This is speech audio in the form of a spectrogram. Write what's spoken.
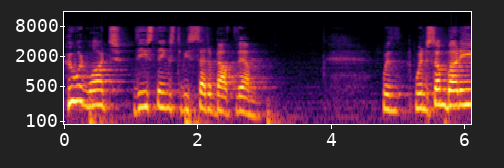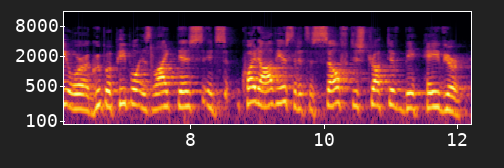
Who would want these things to be said about them? With, when somebody or a group of people is like this, it's quite obvious that it's a self-destructive behavior.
